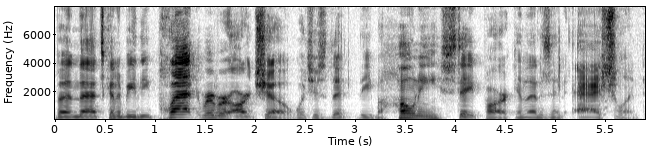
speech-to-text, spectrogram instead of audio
but that's going to be the Platte River Art Show, which is the the Mahoney State Park, and that is in Ashland,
